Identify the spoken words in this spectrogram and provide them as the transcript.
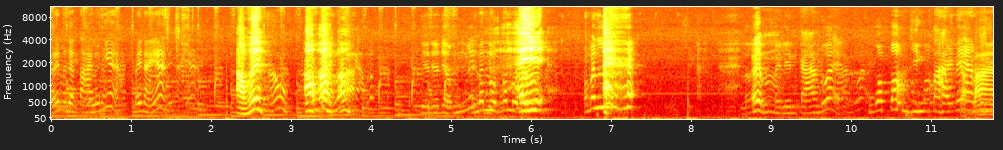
เฮ้ยมันจะตายแล้วเนี่ยไปไหนอะเอาเฮ้ยเอ้าเอาเอาเอาเดี๋ยวเดี๋ยวเดี๋ยวมึงเฮ้เล่ยนมันหลุดมันหลุดไอ้เอามันหลุดเอ้ย ไปเลนกลางด้วย กูว่าป้อมยิงตายแน่กลับบ้าน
